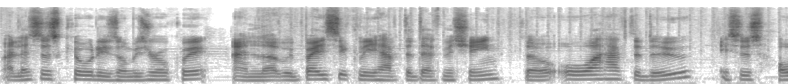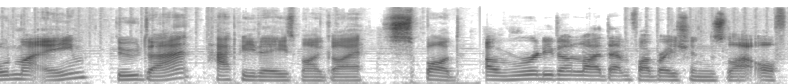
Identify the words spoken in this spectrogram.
All right, let's just kill these zombies real quick. And look, we basically have the death machine. So all I have to do is just hold my aim, do that. Happy days, my guy. Spud. I really don't like that vibrations like off.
